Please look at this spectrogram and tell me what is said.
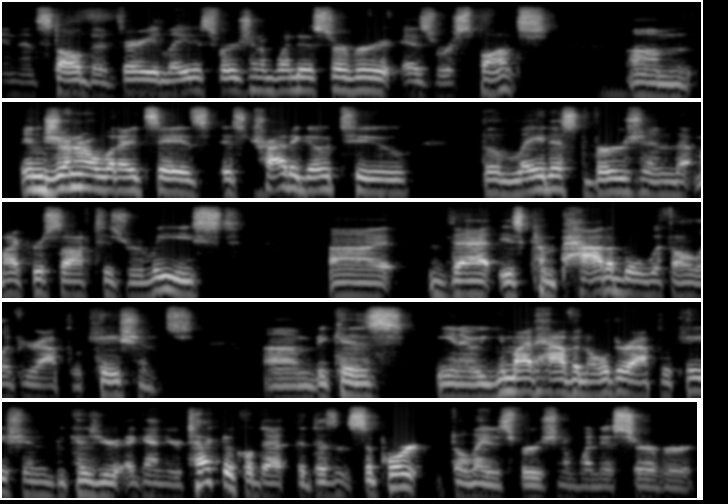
and install the very latest version of windows server as response? Um, in general what i'd say is is try to go to the latest version that microsoft has released uh, that is compatible with all of your applications. Um, because you know you might have an older application because you're again your technical debt that doesn't support the latest version of windows server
